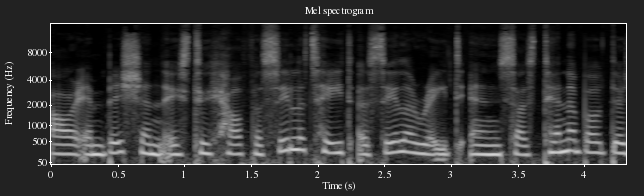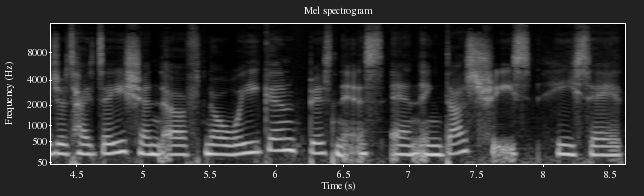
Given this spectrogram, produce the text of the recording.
Our ambition is to help facilitate, accelerate, and sustainable digitization of Norwegian business and industries, he said.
